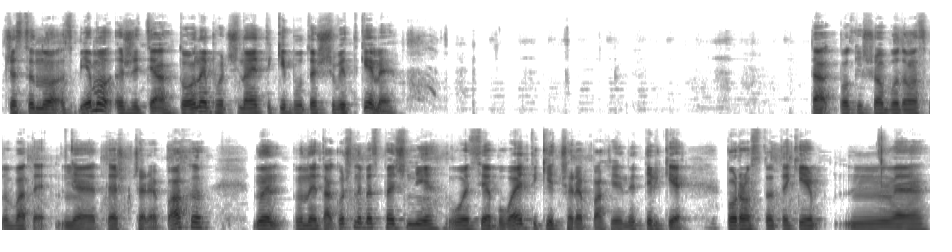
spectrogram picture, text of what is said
частину зб'ємо життя, то вони починають такі бути швидкими. Так, поки що будемо збивати е, теж черепаху. Ну, вони, вони також небезпечні. Ось е, бувають такі черепахи, не тільки просто такі е,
